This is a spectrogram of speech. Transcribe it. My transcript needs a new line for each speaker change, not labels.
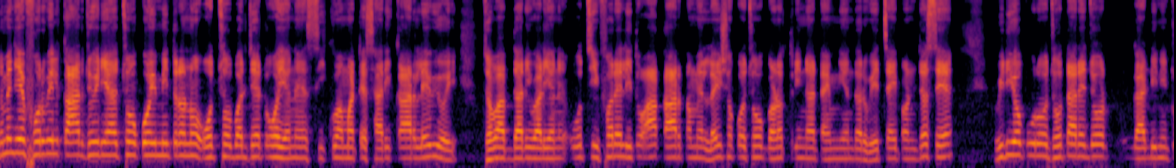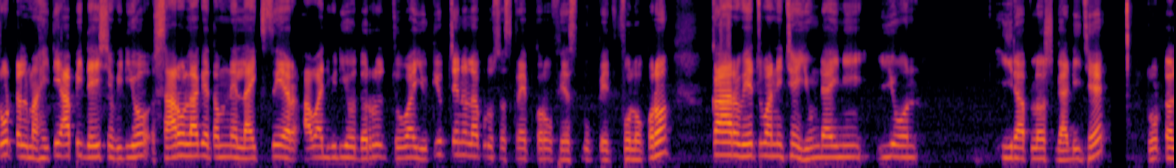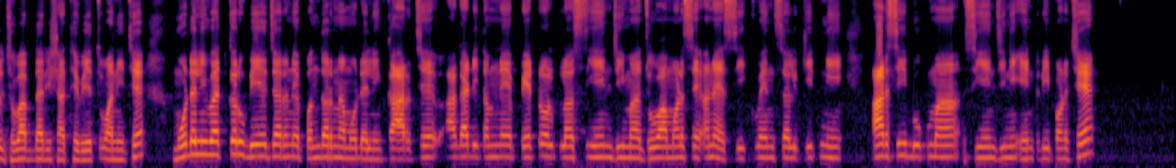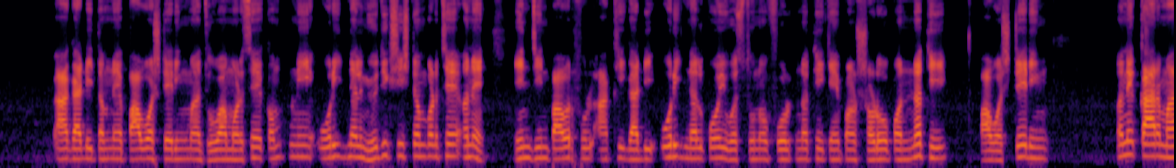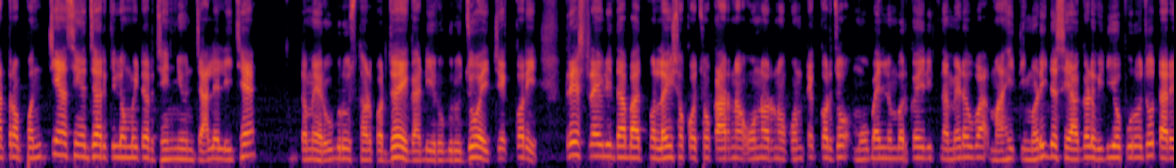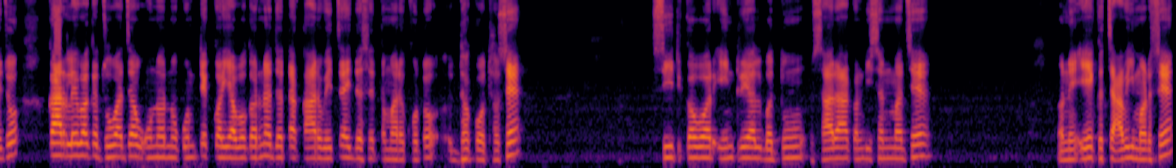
તમે જે four wheel car જોઈ રહ્યા છો, કોઈ મિત્રનો ઓછો બજેટ હોય અને શીખવા માટે સારી કાર લેવી હોય, જવાબદારીવાળી અને ઓછી ફરેલી, તો આ કાર તમે લઈ શકો છો. ગણતરીના ટાઈમની અંદર વેચાઈ પણ જશે. વીડિયો પૂરો જોતા રહેજો. ગાડીની ટોટલ માહિતી આપી દઈશ. વીડિયો સારો લાગે તમને લાઇક શેર આવા જ વીડિયો દરરોજ જોવા યુટ્યુબ ચેનલ આપણું સબસ્ક્રાઈબ કરો ફેસબુક પેજ ફોલો કરો. કાર વેચવાની છે હ્યુન્ડાઈની ઇયોન ઈરા પ્લસ ગાડી છે. ટોટલ જવાબદારી સાથે વેચવાની છે. મોડલની વાત કરું, બે હજાર અને પંદરના મોડલની કાર છે. આ ગાડી તમને પેટ્રોલ પ્લસ સીએનજીમાં જોવા મળશે અને સિક્વેન્સલ કિટની આરસી બુકમાં સીએનજીની એન્ટ્રી પણ છે. આ ગાડી તમને પાવર સ્ટેરિંગમાં જોવા મળશે. કંપની ઓરિજિનલ મ્યુઝિક સિસ્ટમ પણ છે અને એન્જિન પાવરફુલ, આખી ગાડી ઓરિજિનલ, કોઈ વસ્તુનો ફોલ્ટ નથી, ક્યાંય પણ સડો પણ નથી, પાવર સ્ટેરિંગ અને કાર માત્ર પંચ્યાસી હજાર કિલોમીટર જેન્યુન ચાલેલી છે. તમે રૂબરૂ સ્થળ પર જઈ ગાડી રૂબરૂ જોઈ, ચેક કરી ટેસ્ટ ડ્રાઈવ લીધા બાદ પણ લઈ શકો છો. કારના ઓનરનો કોન્ટેક કરજો. મોબાઈલ નંબર કઈ રીતના મેળવવા માહિતી મળી જશે. આગળ વીડિયો પૂરો જોતા રહેજો. કાર લેવા કે જોવા જાવ ઓનરનો કોન્ટેક કર્યા વગર ન જતા કાર વેચાઈ જશે. તમારે ખોટો ધક્કો થશે. સીટ કવર, ઇન્ટ્રિયલ બધું સારા કન્ડિશનમાં છે. અને એક ચાવી મળશે.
